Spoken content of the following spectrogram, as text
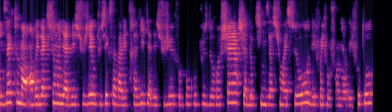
Exactement. En rédaction, il y a des sujets où tu sais que ça va aller très vite. Il y a des sujets où il faut beaucoup plus de recherche. Il y a de l'optimisation SEO. Des fois, il faut fournir des photos.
